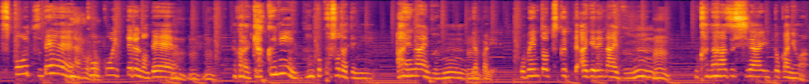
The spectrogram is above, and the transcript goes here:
スポーツで高校行ってるので、うんうんうん、だから逆に本当子育てに会えない分、うん、やっぱりお弁当作ってあげれない分、うん、必ず試合とかには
